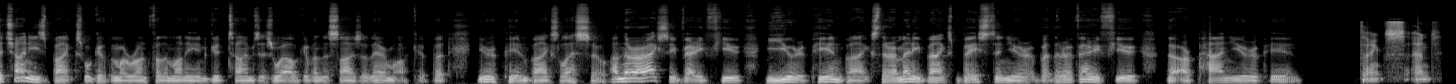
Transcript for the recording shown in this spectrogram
The Chinese banks will give them a run for the money in good times as well, given the size of their market, but European banks less so. And there are actually very few European banks. There are many banks based in Europe, but there are very few that are pan European. Thanks. And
